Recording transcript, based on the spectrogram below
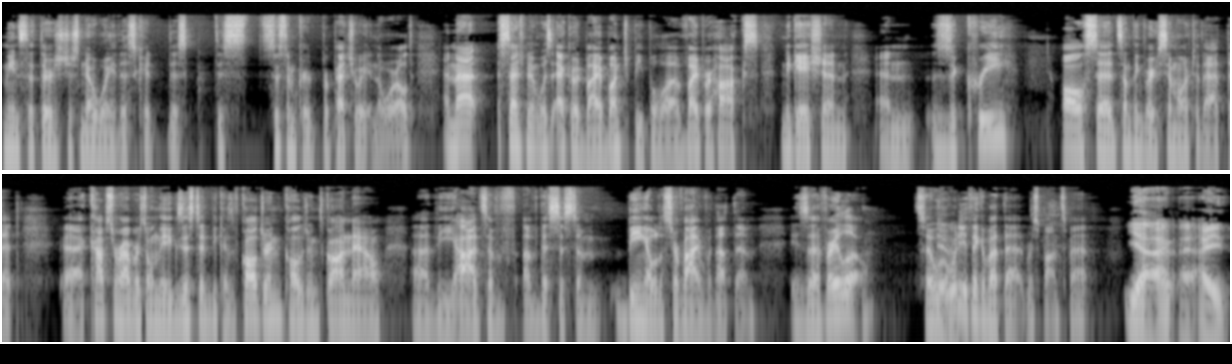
means that there's just no way this could this this system could perpetuate in the world. And that sentiment was echoed by a bunch of people. Uh, Viper Hawks, Negation, and Zakri all said something very similar to that. That uh, cops and robbers only existed because of Cauldron. Cauldron's gone now. Uh, the odds of of this system being able to survive without them is uh, very low. So, yeah. what, what, do you think about that response, Matt? Yeah, I, I,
